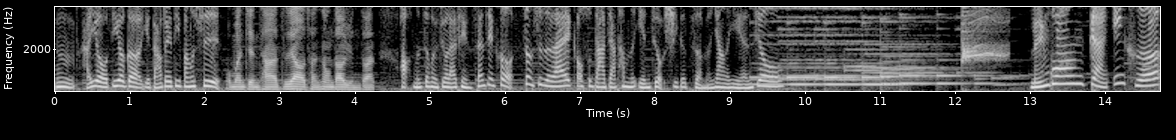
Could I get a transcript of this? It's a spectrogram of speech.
嗯，还有第二个也答对的地方是，我们检查的资料传送到云端。好，我们这回就来请三剑客正式的来告诉大家他们的研究是一个怎么样的研究。灵光感应盒，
